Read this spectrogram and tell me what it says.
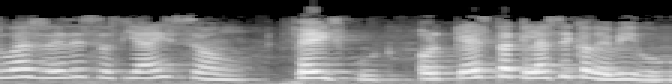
Súas redes sociais son Facebook, Orquesta Clásica de Vigo.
